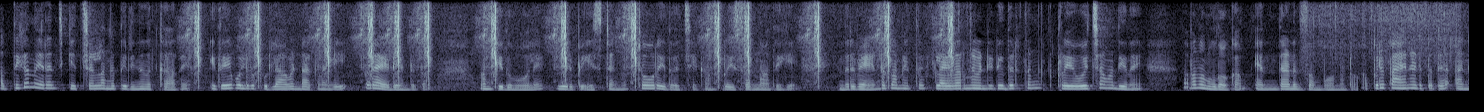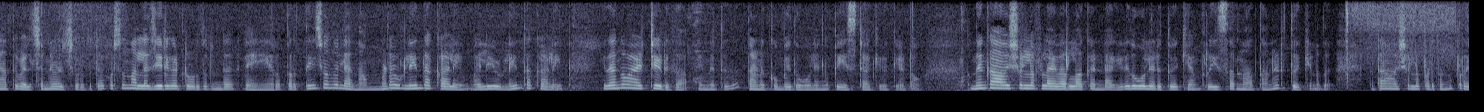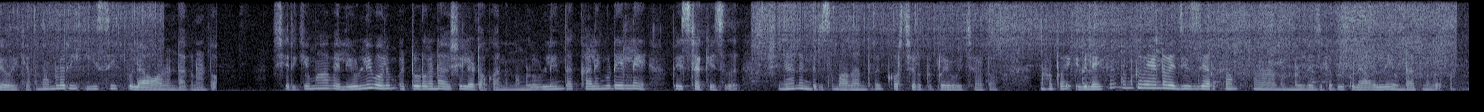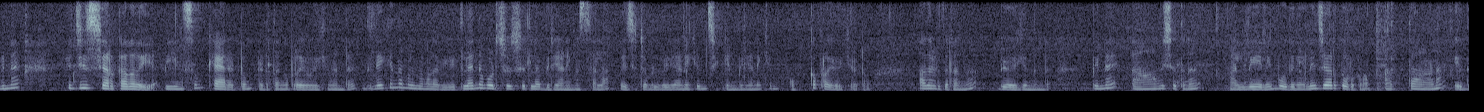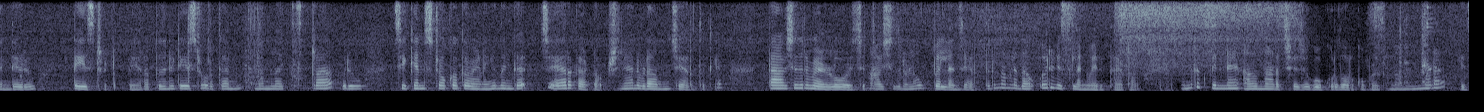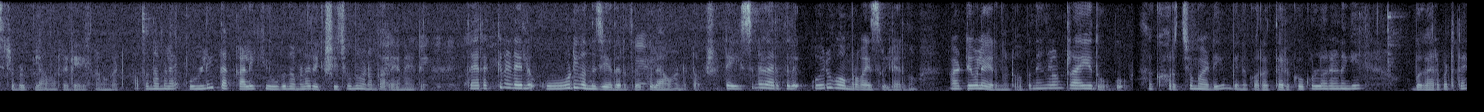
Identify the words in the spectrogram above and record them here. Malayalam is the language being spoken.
അധികം നേരം കിച്ചണിൽ അങ്ങ് തിരിഞ്ഞു നിൽക്കാതെ ഇതേപോലെ ഒരു പുലാവ് ഉണ്ടാക്കണമെങ്കിൽ ഒരു ഐഡിയ ഉണ്ട് കേട്ടോ നമുക്കിതുപോലെ ഈ ഒരു പേസ്റ്റ് അങ്ങ് സ്റ്റോർ ചെയ്ത് വെച്ചേക്കാം. ഫ്രീസറിനകത്തേക്ക്. എന്നിട്ട് വേണ്ട സമയത്ത് ഫ്ലേവറിന് വേണ്ടിയിട്ട് ഇതെടുത്ത് അങ്ങ് പ്രയോഗിച്ചാൽ മതിയെന്നേ. അപ്പോൾ നമുക്ക് നോക്കാം എന്താണ് ഇത് സംഭവം കേട്ടോ അപ്പോൾ ഒരു പാൻ എടുത്തിട്ട് അതിനകത്ത് വെളിച്ചെണ്ണ ഒഴിച്ചു കൊടുത്തിട്ട് കുറച്ച് നല്ല ജീരകം ഇട്ട് കൊടുത്തിട്ടുണ്ട്. വേറെ പ്രത്യേകിച്ചൊന്നുമില്ല. നമ്മുടെ ഉള്ളിയും തക്കാളിയും വലിയ ഉള്ളിയും തക്കാളിയും ഇതങ്ങ് വഴറ്റിയെടുക്കുക. എന്നിട്ട് തണുക്കുമ്പോൾ ഇതുപോലെ അങ്ങ് പേസ്റ്റ് ആക്കി വെക്കുക കേട്ടോ അപ്പം നിങ്ങൾക്ക് ആവശ്യമുള്ള ഫ്ലേവറിലൊക്കെ ഉണ്ടാക്കിയിട്ട് ഇതുപോലെ എടുത്ത് വയ്ക്കാം ഫ്രീസറിനകത്താണ് എടുത്ത് വെക്കുന്നത് എന്നിട്ട് ആവശ്യമുള്ളപ്പെടുത്തങ്ങ് പ്രയോഗിക്കാം. അപ്പം നമ്മളൊരു ഈസി പുലാവാണ് ഉണ്ടാക്കണം കേട്ടോ ശരിക്കും ആ വലിയുള്ളി പോലും ഇട്ട് കൊടുക്കേണ്ട ആവശ്യമില്ല കേട്ടോ. കാരണം നമ്മൾ ഉള്ളിയും തക്കാളിയും കൂടിയല്ലേ പേസ്റ്റ് പേസ്റ്റാക്കി വെച്ചത്. പക്ഷെ ഞാൻ എന്റെ ഒരു സമാധാനത്തിന് കുറച്ചെടുത്ത് പ്രയോഗിച്ചു കേട്ടോ. അപ്പോൾ ഇതിലേക്ക് നമുക്ക് വേണ്ട വെജീസ് ചേർക്കാം. നമ്മൾ വെജിറ്റബിൾ പുലാവല്ലേ ഉണ്ടാക്കുന്നത്. പിന്നെ വെജീസ് ചേർക്കാതെ വയ്യ. ബീൻസും ക്യാരറ്റും എടുത്തങ്ങ് പ്രയോഗിക്കുന്നുണ്ട്. ഇതിലേക്ക് നമ്മൾ നമ്മളെ വീട്ടിൽ തന്നെ പൊടിച്ച് വെച്ചിട്ടുള്ള ബിരിയാണി മസാല വെജിറ്റബിൾ ബിരിയാണിക്കും ചിക്കൻ ബിരിയാണിക്കും ഒക്കെ പ്രയോഗിക്കാം കേട്ടോ. അതെടുത്തിട്ടങ്ങ് ഉപയോഗിക്കുന്നുണ്ട്. പിന്നെ ആവശ്യത്തിന് മല്ലിയിലയും പുതിനയിലയും ചേർത്ത് കൊടുക്കണം. അതാണ് ഇതിന്റെ ഒരു ടേസ്റ്റ് കിട്ടും. വേറെ അപ്പോൾ ഇതിന് ടേസ്റ്റ് കൊടുക്കാൻ നമ്മൾ എക്സ്ട്രാ ഒരു ചിക്കൻ സ്റ്റോക്കൊക്കെ വേണമെങ്കിൽ നിങ്ങൾക്ക് ചേർക്കാം കേട്ടോ. പക്ഷെ ഞാനിവിടെ ഒന്നും ചേർത്തിട്ടില്ല. എന്നിട്ട് ആവശ്യത്തിന് വെള്ളം ഒഴിച്ചിട്ട് ആവശ്യത്തിനുള്ള ഉപ്പെല്ലാം ചേർത്തിട്ട് നമ്മളിതാ ഒരു വിസിലങ്ങ് വരുത്തുക കേട്ടോ. എന്നിട്ട് പിന്നെ അതൊന്ന് അടച്ചു വെച്ച് കുക്കർ തുറക്കുമ്പോഴേക്കും നമ്മുടെ വെജിറ്റബിൾ പുലാവ് റെഡി ആയി കാണും കേട്ടോ. അപ്പോൾ നമ്മളെ ഉള്ളി തക്കാളി ക്യൂബ് നമ്മൾ രക്ഷിച്ചു എന്ന് വേണം പറയാനായിട്ട്. തിരക്കിനിടയിൽ ഓടി വന്ന് ചെയ്തെടുത്തത് പുലാവാണ് കേട്ടോ. പക്ഷേ ടേസ്റ്റിന്റെ കാര്യത്തിൽ ഒരു കോംപ്രമൈസും ഇല്ലായിരുന്നു. അടിപൊളിയായിരുന്നു കേട്ടോ. അപ്പോൾ നിങ്ങളും ട്രൈ ചെയ്ത് നോക്കൂ. കുറച്ച് മടിയും പിന്നെ കുറേ തിരക്കൊക്കെ ഉള്ളവരാണെങ്കിൽ ഉപകാരപ്പെട്ടെ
